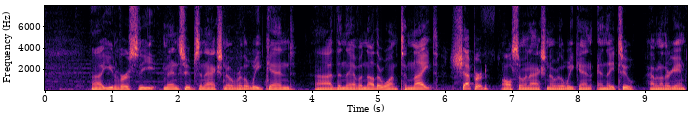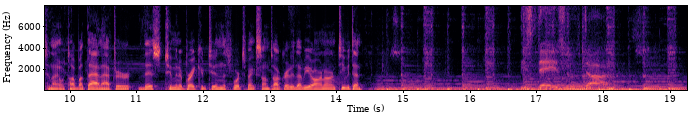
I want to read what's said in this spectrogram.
uh, University men's hoops in action over the weekend. Uh, then they have another one tonight. Shepherd also in action over the weekend, and they too have another game tonight. We'll talk about that after this two minute break. You're tuned in the Sports Mix on Talk Radio WRNR and TV 10. These days of dark.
